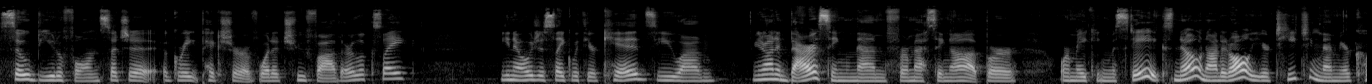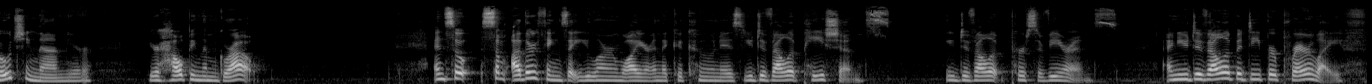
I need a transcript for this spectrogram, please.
so beautiful and such a, a great picture of what a true father looks like. You know, just like with your kids, you, um, you're not embarrassing them for messing up or or making mistakes. No, not at all. You're teaching them, you're coaching them, you're you're helping them grow. And so some other things that you learn while you're in the cocoon is you develop patience, you develop perseverance, and you develop a deeper prayer life.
